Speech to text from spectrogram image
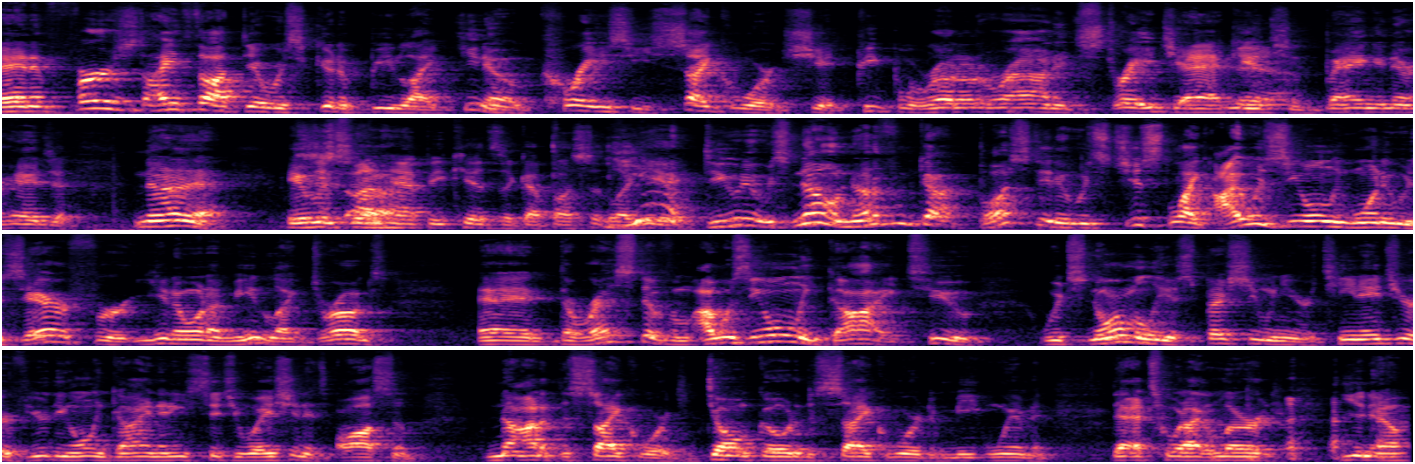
And at first I thought there was gonna be like you know crazy psych ward shit, people running around in stray jackets Yeah. and banging their heads. None of that. It It was was just uh, unhappy kids that got busted like yeah, you. dude. It was no, none of them got busted. It was just like I was the only one who was there for you know what I mean, like drugs, and the rest of them. I was the only guy too, which normally, especially when you're a teenager, if you're the only guy in any situation, it's awesome. Not at the psych ward. You don't go to the psych ward to meet women. That's what I learned, you know.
